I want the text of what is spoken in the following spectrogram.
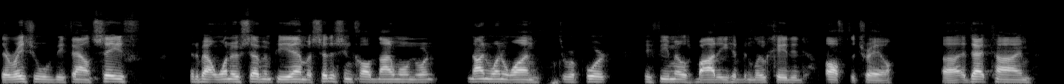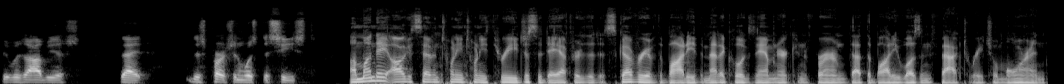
that Rachel would be found safe. At about 1:07 p.m., a citizen called 911, 911 to report a female's body had been located off the trail. Uh, at that time, it was obvious that this person was deceased. On Monday, August 7, 2023, just a day after the discovery of the body, the medical examiner confirmed that the body was in fact Rachel Morin.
